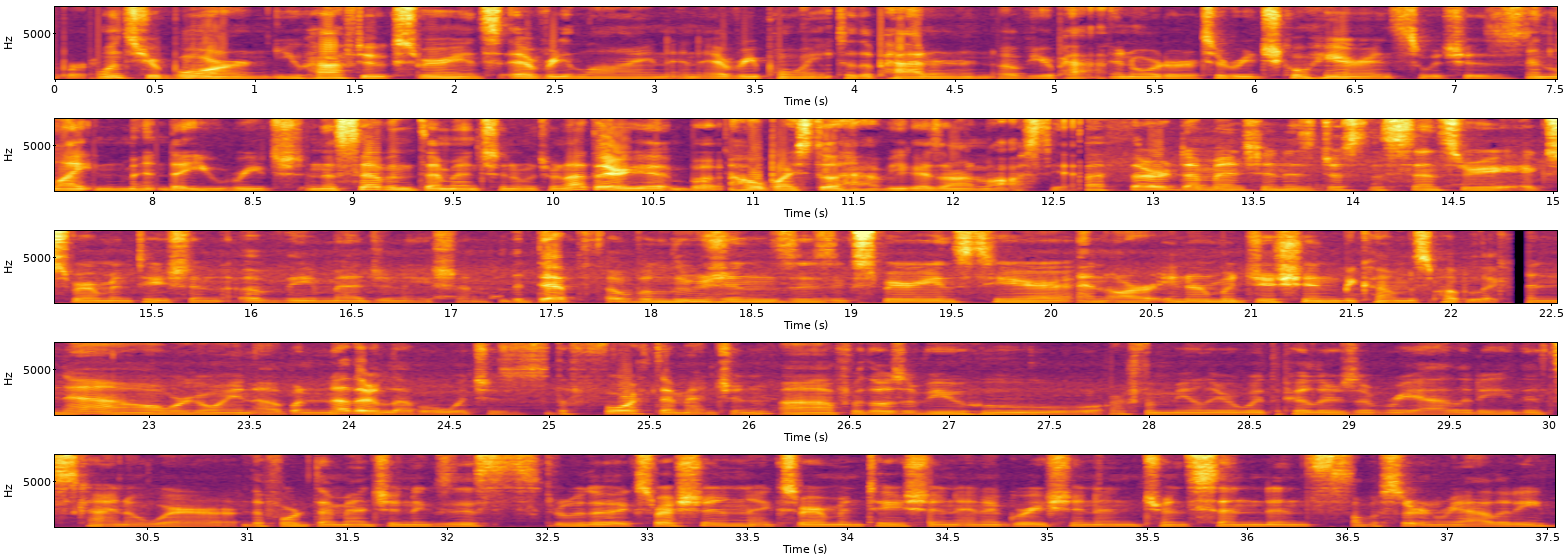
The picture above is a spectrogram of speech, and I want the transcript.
birth. Once you're born, you have to experience every line and every point to the pattern of your path in order to reach coherence, which is enlightenment that you reach in the seventh dimension, which we're not there yet, but I hope I still have. You guys aren't lost yet. The third dimension is just the sensory experimentation of the imagination. The depth of illusions is experienced here, and our inner magician becomes public. And now we're going up another level, which is the fourth dimension. Uh, for those of you who are familiar with the pillars of reality, that's kind of where the fourth dimension exists through the expression, experimentation, integration, and transcendence of a certain reality.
